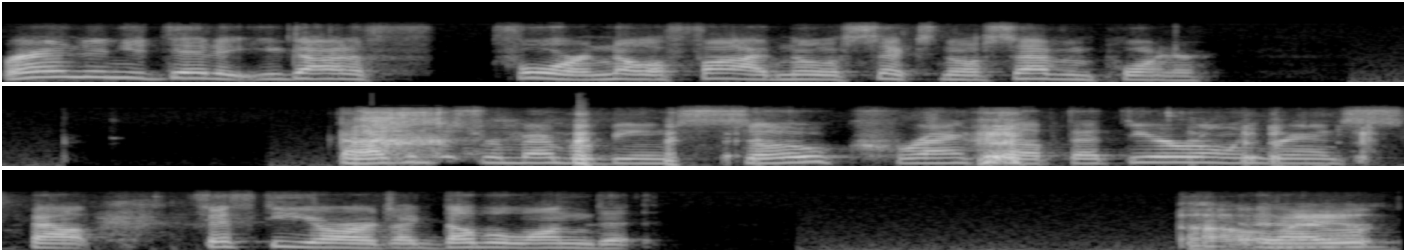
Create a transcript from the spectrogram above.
Brandon, you did it. You got a four, no a five, no a six, no a seven pointer. And I can just remember being so cranked up. That deer only ran about 50 yards. I double lunged it. Oh, and man.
